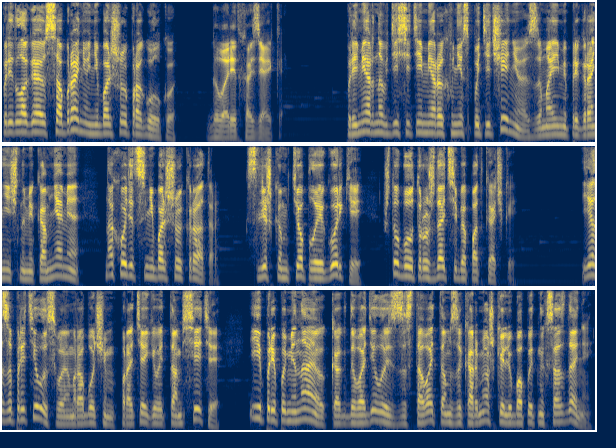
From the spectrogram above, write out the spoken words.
«Предлагаю собранию небольшую прогулку», говорит хозяйка. Примерно в десяти мерах вниз по течению, за моими приграничными камнями, находится небольшой кратер, слишком теплый и горький, чтобы утруждать себя подкачкой. Я запретила своим рабочим протягивать там сети и припоминаю, как доводилось заставать там за кормежкой любопытных созданий.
